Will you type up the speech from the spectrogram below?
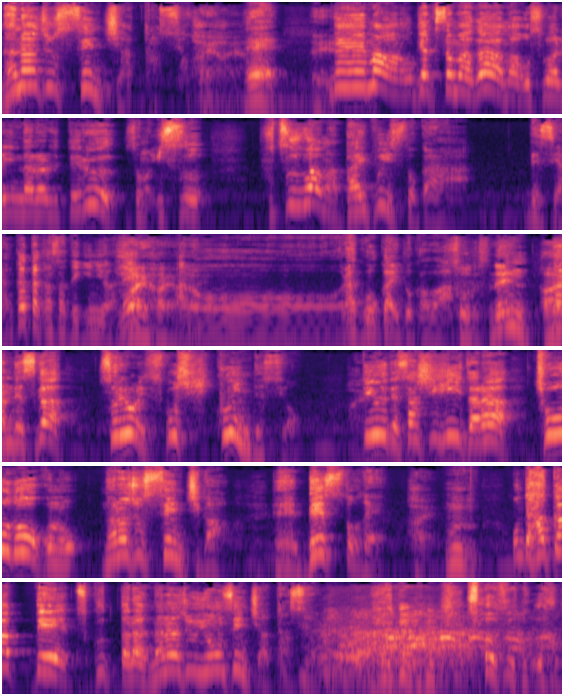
70センチあったんですよ。はいはいはいええええで、まあ、あの、お客様が、まあ、お座りになられてる、その椅子、普通は、まあ、パイプ椅子とか、ですやんか、高さ的にはね。はいはいはいあのー落語会とかは。そうですねんはいなんですが、それより少し低いんですよ。っていうで差し引いたら、ちょうどこの70センチが、えーベストで、はいうん。ほんで、測って作ったら74センチあったんですよ。そうそうそうそう。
